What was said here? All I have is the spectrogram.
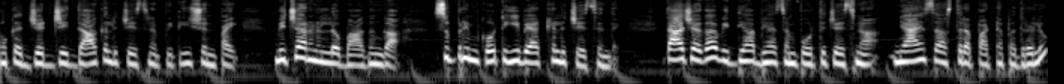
ఒక జడ్జి దాఖలు చేసిన పిటిషన్పై విచారణలో భాగంగా సుప్రీంకోర్టు ఈ వ్యాఖ్యలు చేసింది. తాజాగా విద్యాభ్యాసం పూర్తి చేసిన న్యాయశాస్త్ర పట్టభద్రులు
